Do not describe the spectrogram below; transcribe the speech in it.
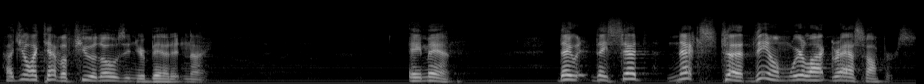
How'd you like to have a few of those in your bed at night? Amen. They, they said next to them, we're like grasshoppers.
